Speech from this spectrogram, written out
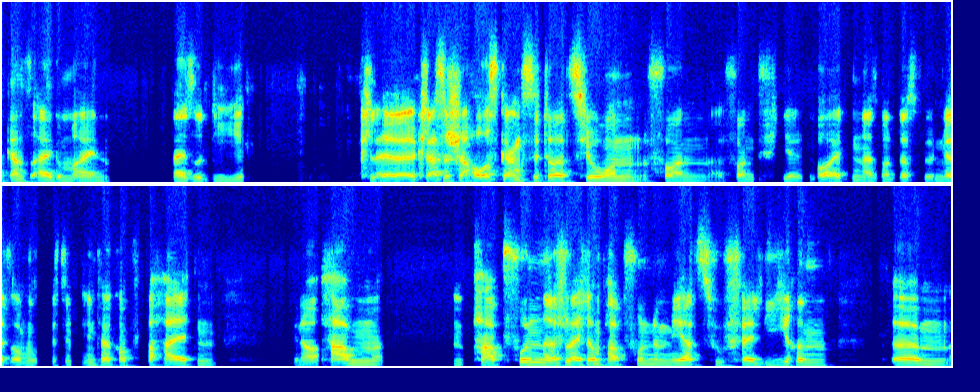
ganz allgemein. Also die äh, klassische Ausgangssituation von, von vielen Leuten, also das würden wir jetzt auch noch ein bisschen im Hinterkopf behalten, genau, haben ein paar Pfunde, vielleicht auch ein paar Pfunde mehr zu verlieren, ähm,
